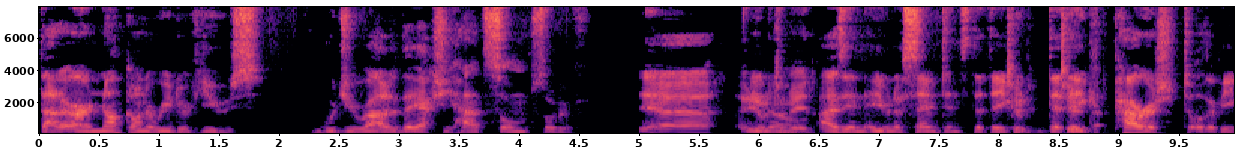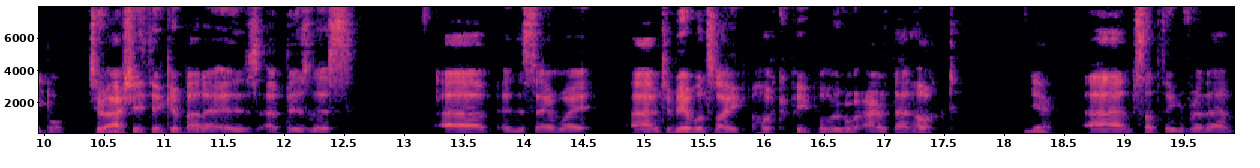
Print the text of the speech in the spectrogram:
that are not going to read reviews, would you rather they actually had some sort of Yeah, I know you what know, you mean. as in even a sentence that they To- could that to- they could parrot to other people. To actually think about it as a business, um, in the same way, um, to be able to like hook people who aren't that hooked, Yeah. Um, something for them.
